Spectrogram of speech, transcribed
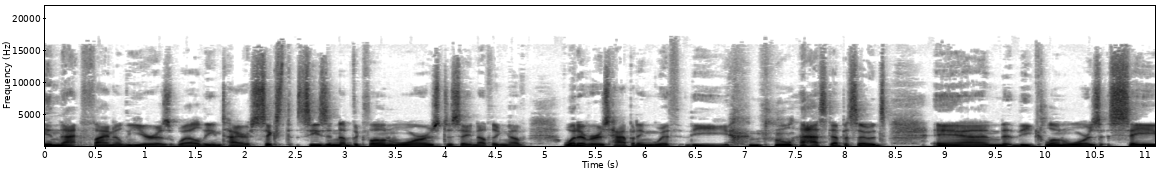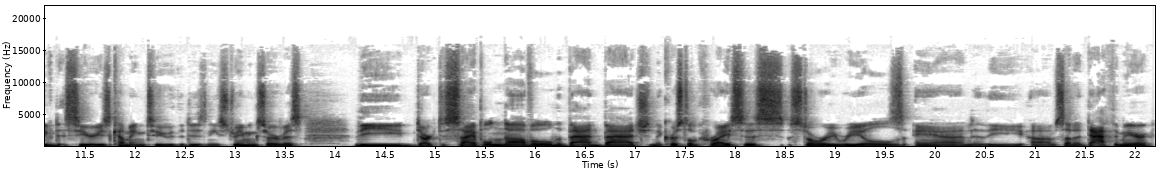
in that final year as well. The entire sixth season of the Clone Wars, to say nothing of whatever is happening with the last episodes and the Clone Wars Saved series coming to the Disney streaming service the Dark Disciple novel, the Bad Batch, and the Crystal Crisis story reels, and the um, Son of Dathomir,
